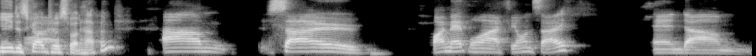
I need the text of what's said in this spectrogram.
you met describe my- to us what happened? um, so I met my fiance, and um,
